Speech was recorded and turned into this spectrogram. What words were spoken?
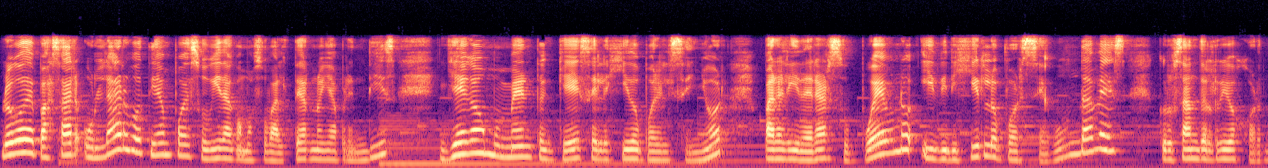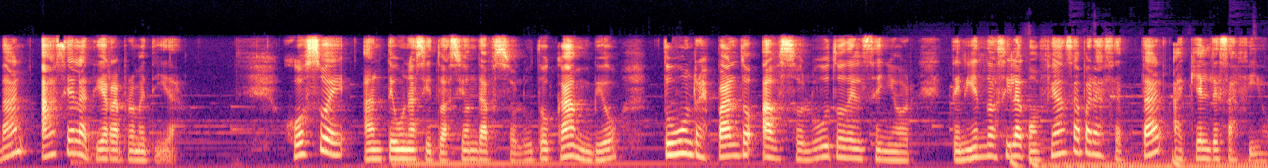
luego de pasar un largo tiempo de su vida como subalterno y aprendiz, llega un momento en que es elegido por el Señor para liderar su pueblo y dirigirlo por segunda vez cruzando el río Jordán hacia la tierra prometida. Josué, ante una situación de absoluto cambio, tuvo un respaldo absoluto del Señor, teniendo así la confianza para aceptar aquel desafío.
